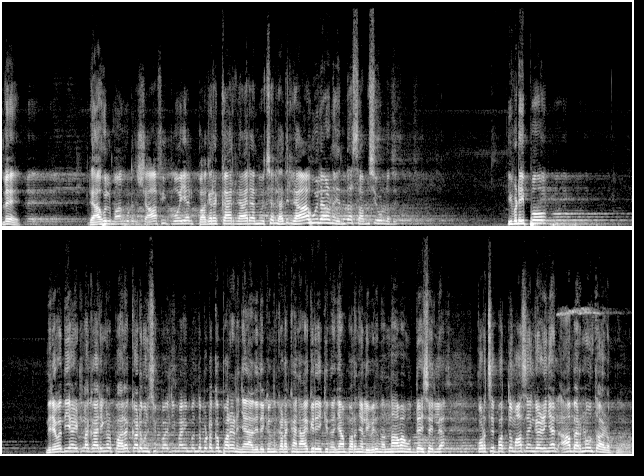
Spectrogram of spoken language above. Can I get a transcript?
അല്ലേ? രാഹുൽ മാങ്കുട്ടത്തിൽ ഷാഫി പോയാൽ പകരക്കാരൻ ആരാന്ന് വെച്ചാൽ അത് രാഹുലാണ്. എന്താ സംശയമുള്ളത്? ഇവിടെ ഇപ്പോ നിരവധിയായിട്ടുള്ള കാര്യങ്ങൾ പാലക്കാട് മുനിസിപ്പാലിറ്റിയുമായി ബന്ധപ്പെട്ടൊക്കെ പറയണം. ഞാൻ അതിലേക്കൊന്നും കടക്കാൻ ആഗ്രഹിക്കുന്നത് ഞാൻ പറഞ്ഞല്ലോ ഇവർ നന്നാവാൻ ഉദ്ദേശമില്ല. കുറച്ച് പത്ത് മാസം കഴിഞ്ഞാൽ ആ ഭരണവും താഴെ പോകും.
